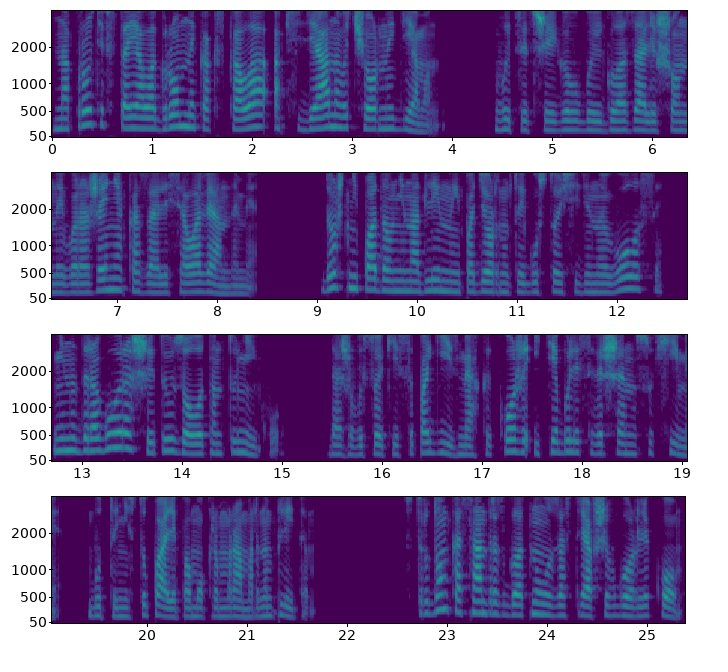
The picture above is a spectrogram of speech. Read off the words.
Напротив стоял огромный, как скала, обсидианово-черный демон. Выцветшие голубые глаза, лишенные выражения, казались оловянными. Дождь не падал ни на длинные подернутые густой сединой волосы, ни на дорогую расшитую золотом тунику. Даже высокие сапоги из мягкой кожи и те были совершенно сухими, будто не ступали по мокрым мраморным плитам. С трудом Кассандра сглотнула застрявший в горле ком.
